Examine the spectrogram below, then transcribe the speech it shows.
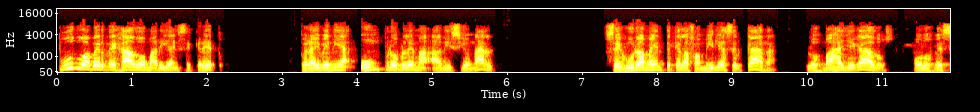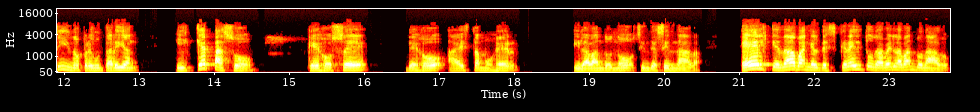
pudo haber dejado a María en secreto, pero ahí venía un problema adicional. Seguramente que la familia cercana, los más allegados o los vecinos preguntarían, ¿y qué pasó que José dejó a esta mujer y la abandonó sin decir nada? Él quedaba en el descrédito de haberla abandonado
